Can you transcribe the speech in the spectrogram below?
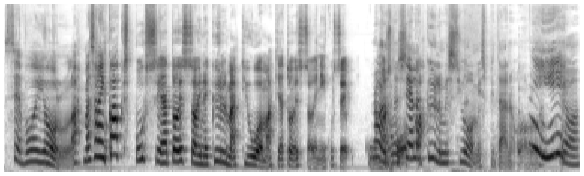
Se voi olla. Mä sain kaksi pussia, toissa oli ne kylmät juomat ja toissa oli niinku se kuuma No olisi ne siellä kylmissä juomissa pitänyt olla. Niin. Joo.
